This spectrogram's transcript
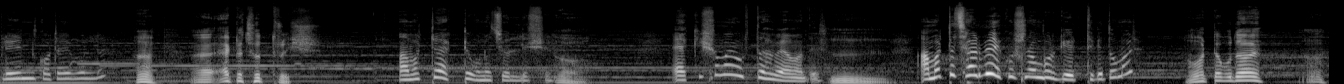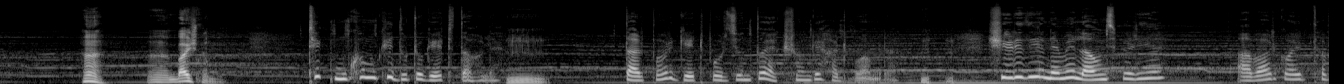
প্লেন কটায় বললে? হ্যাঁ একটা ছত্রিশ। আমারটা একটা উনচল্লিশে। একই সময় উঠতে হবে আমাদের। হুম। আমারটা ছাড়বে একুশ নম্বর গেট থেকে তোমার? আমারটা বোধ হয় হ্যাঁ বাইশ নম্বর। ঠিক মুখোমুখি দুটো গেট তাহলে। হুম। তারপর গেট পর্যন্ত একসঙ্গে হাঁটবো আমরা। সিঁড়ি দিয়ে নেমে লাউঞ্জ পেরিয়ে আবার কয়েক ধাপ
